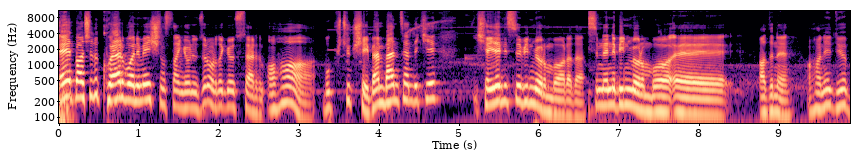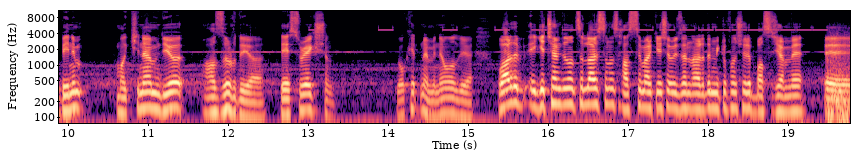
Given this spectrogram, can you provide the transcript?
Evet başladık. Cuervo Animations'tan gördüğünüz üzere orada gösterdim. Aha bu küçük şey. Ben Ben 10'deki şeylerin ismini bilmiyorum bu arada. İsimlerini bilmiyorum bu eee adı ne? Aha ne diyor? Benim makinem diyor hazır diyor. Destruction. Yok etme mi ne oluyor? Bu arada e, geçen videoda hatırlarsanız hastayım arkadaşlar o yüzden arada mikrofonu şöyle basacağım ve e,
